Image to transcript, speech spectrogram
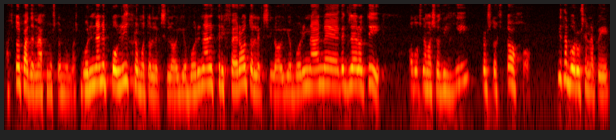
Αυτό πάντα να έχουμε στο νου μας. Μπορεί να είναι πολύχρωμο το λεξιλόγιο, μπορεί να είναι τρυφερό το λεξιλόγιο, μπορεί να είναι δεν ξέρω τι. Όμως να μας οδηγεί προς το στόχο. Τι θα μπορούσε να πει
